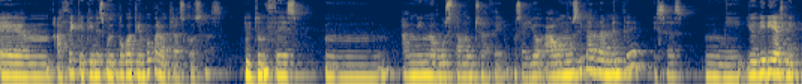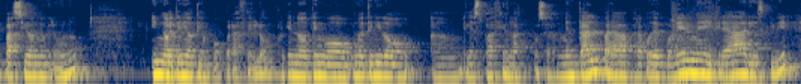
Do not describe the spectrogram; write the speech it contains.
em, hace que tienes muy poco tiempo para otras cosas. Entonces, mm, a mí me gusta mucho hacer, o sea, yo hago música realmente, esa es mi, yo diría es mi pasión número uno y no he tenido tiempo para hacerlo porque no tengo no he tenido um, el espacio en la, o sea, mental para, para poder ponerme y crear y escribir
